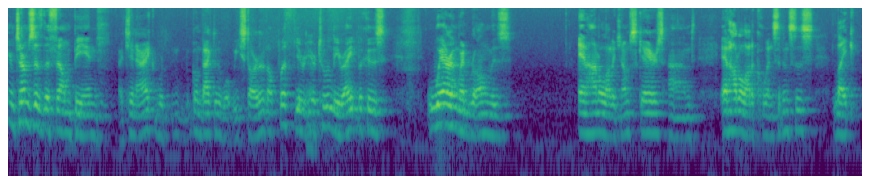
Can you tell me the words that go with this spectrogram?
in terms of the film being generic, we're going back to what we started up with. You're, you're totally right because where it went wrong was it had a lot of jump scares and it had a lot of coincidences. Like,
